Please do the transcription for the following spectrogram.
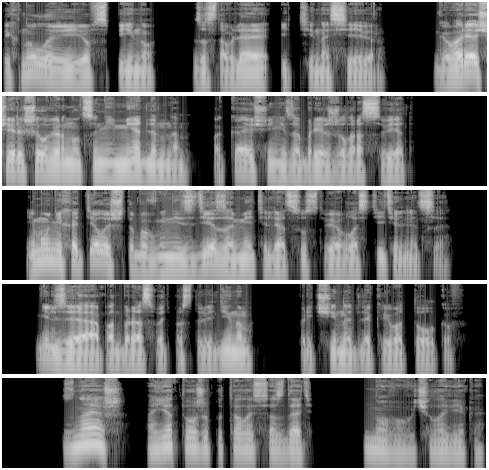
пихнула ее в спину, заставляя идти на север. Говорящий решил вернуться немедленно, пока еще не забрезжил рассвет. Ему не хотелось, чтобы в гнезде заметили отсутствие властительницы. Нельзя подбрасывать простолюдинам причины для кривотолков. «Знаешь, а я тоже пыталась создать нового человека».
